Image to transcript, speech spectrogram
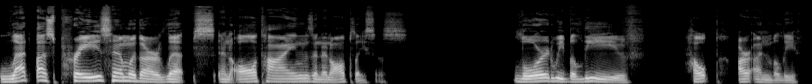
Let us praise him with our lips in all times and in all places. Lord, we believe, help our unbelief.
